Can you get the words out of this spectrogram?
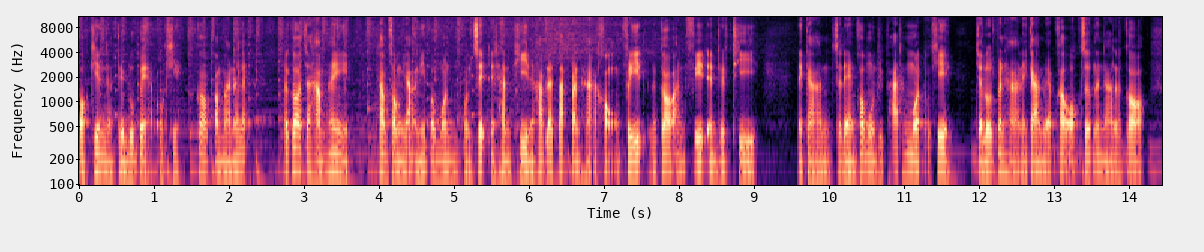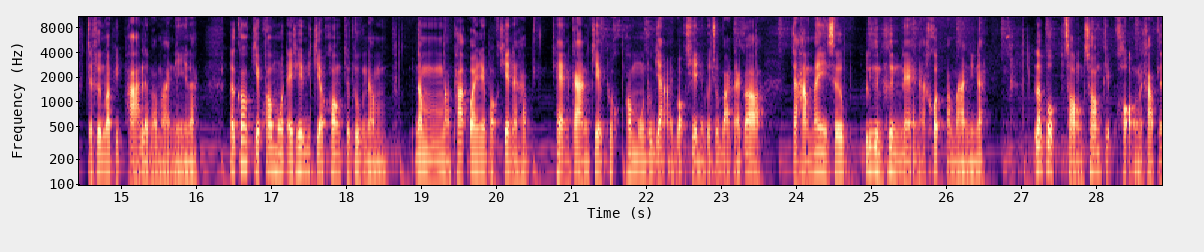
บ็อกเกนอย่างเต็มรูปแบบโอเค ก็ประมาณนั้นแหละ แล้วก็จะทำให้ทำสองอย่างนี้ประมวลผลเสร็จในทันทีนะครับ และตัดปัญหาของฟรีดแล้วก็อันฟรีด NFT ในการแสดงข้อมูลผิดพลาดทั้งหมดโอเค จะลดปัญหาในการแบบเข้าออกเซิร์ฟนานๆ แล้วก็จะขึ้นมาผิดพลาดอะไรประมาณนี้นะแล้วก็เก็บข้อมูลไอเทมที่เกี่ยวข้องจะถูกนำนำมาพักไว้ในบล็อกเชนนะครับแทนการเก็บทุกข้อมูลทุกอย่างในบล็อกเชนในปัจจุบันนะก็จะทำให้เซิร์ฟลื่นขึ้นในอนาคตประมาณนี้นะระบบ 2 ช่องเก็บของนะครับใน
